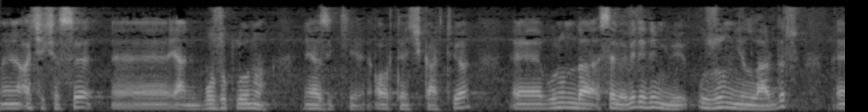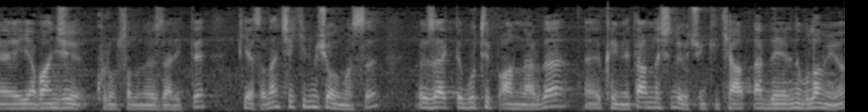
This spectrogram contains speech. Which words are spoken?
e, açıkçası e, yani bozukluğunu ne yazık ki ortaya çıkartıyor. E, bunun da sebebi dediğim gibi uzun yıllardır e, yabancı kurumsalın özellikle piyasadan çekilmiş olması. Özellikle bu tip anlarda e, kıymeti anlaşılıyor. Çünkü kağıtlar değerini bulamıyor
